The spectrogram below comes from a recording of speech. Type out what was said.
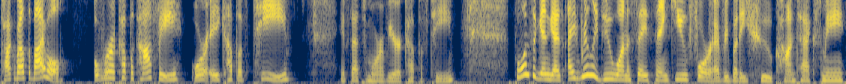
talk about the Bible over a cup of coffee or a cup of tea, if that's more of your cup of tea. But once again, guys, I really do want to say thank you for everybody who contacts me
